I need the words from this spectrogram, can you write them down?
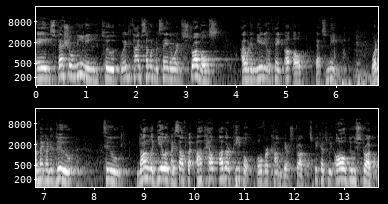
a special meaning to anytime someone would say the word struggles, I would immediately think, uh oh, that's me. What am I going to do to not only deal with myself, but help other people overcome their struggles because we all do struggle.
